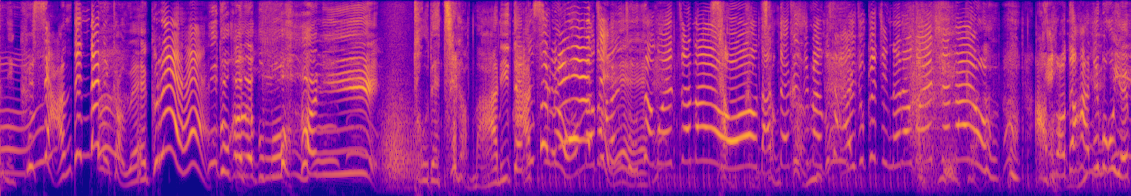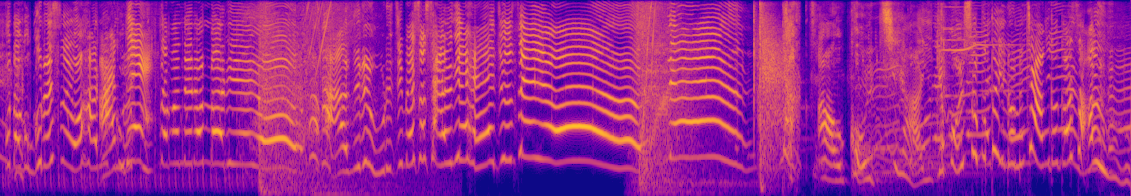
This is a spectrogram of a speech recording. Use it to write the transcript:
아니 글쎄 안 된다니까 왜 그래? 구독하라고 뭐 하니 도대체가 말이 되는 소리 엄마가 좋다고 했잖아요. 나 때리지 말고 사이좋게 지내라고 했잖아요. 아빠도 한이 보고 예쁘다고 그랬어요. 한이 그런 불쌍한 애란 말이에요. 한이를 우리 집에서 살게 해주세요. 네. 아우 골치야. 이게 벌써부터 이러면 장가 가서 아유.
